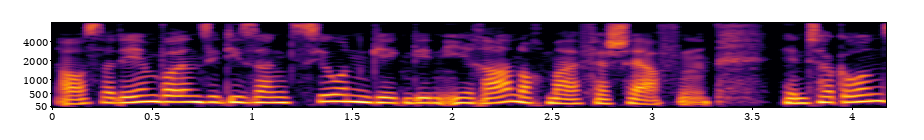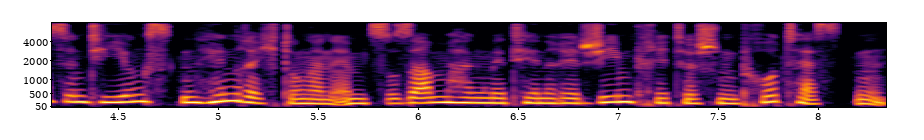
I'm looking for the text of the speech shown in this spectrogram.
Außerdem wollen sie die Sanktionen gegen den Iran nochmal verschärfen. Hintergrund sind die jüngsten Hinrichtungen im Zusammenhang mit den regimekritischen Protesten.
